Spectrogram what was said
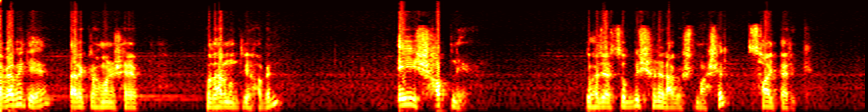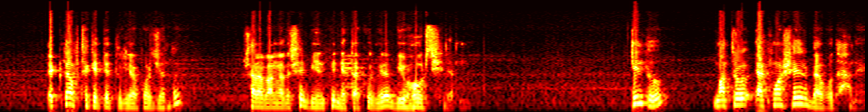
আগামীতে তারেক রহমান সাহেব প্রধানমন্ত্রী হবেন। এই স্বপ্নে দু হাজার চব্বিশ সনের আগস্ট মাসের ছয় তারিখ টেকনাফ থেকে তেঁতুলিয়া পর্যন্ত সারা বাংলাদেশে বিএনপি নেতাকর্মীরা বিভোর ছিলেন। কিন্তু মাত্র এক মাসের ব্যবধানে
